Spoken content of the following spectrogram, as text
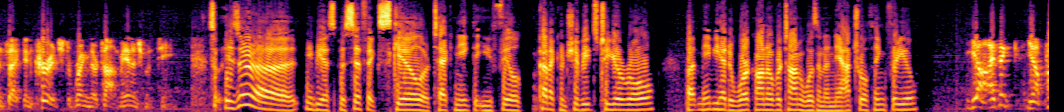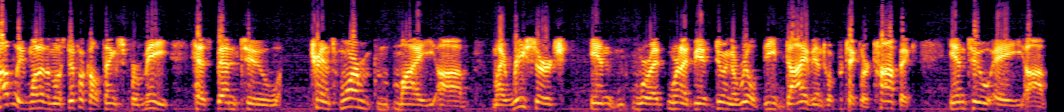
in fact, encouraged to bring their top management team. So, is there a, maybe a specific skill or technique that you feel kind of contributes to your role, but maybe you had to work on over time? It wasn't a natural thing for you. Yeah, I think you know probably one of the most difficult things for me has been to transform my um, my research in where I'd, when I'd be doing a real deep dive into a particular topic into a uh,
